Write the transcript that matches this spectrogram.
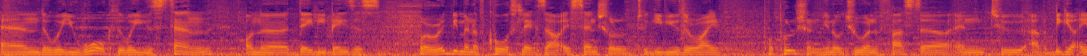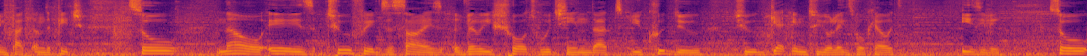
and the way you walk, the way you stand on a daily basis. For a rugbyman, of course, legs are essential to give you the right propulsion, you know, to run faster and to have a bigger impact on the pitch. So now is two free exercise, a very short routine that you could do to get into your legs workout easily. So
